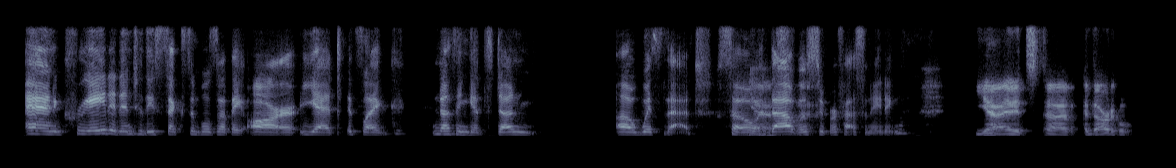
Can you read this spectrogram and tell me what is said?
and created into these sex symbols that they are yet it's like nothing gets done uh, with that so yes. that was super fascinating yeah it's uh, the article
